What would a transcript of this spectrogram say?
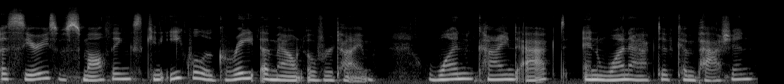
A series of small things can equal a great amount over time. One kind act and one act of compassion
